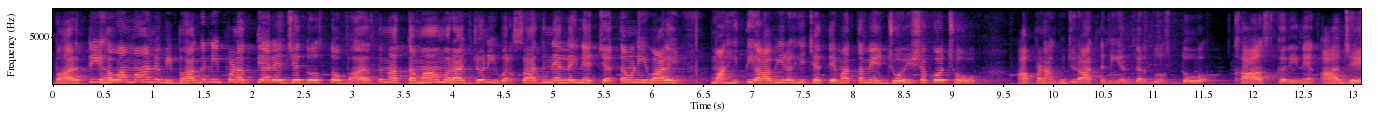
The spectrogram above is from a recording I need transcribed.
ભારતીય હવામાન વિભાગની પણ અત્યારે જે દોસ્તો, ભારતના તમામ રાજ્યોની વરસાદને લઈને ચેતવણીવાળી માહિતી આવી રહી છે, તેમાં તમે જોઈ શકો છો. આપણા ગુજરાતની અંદર દોસ્તો, ખાસ કરીને આજે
